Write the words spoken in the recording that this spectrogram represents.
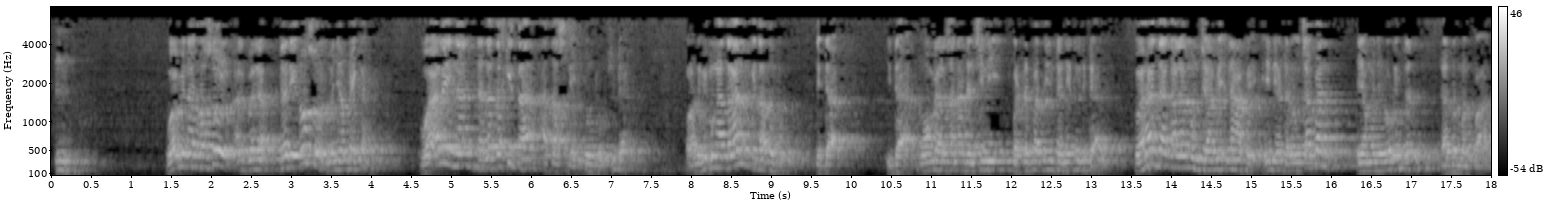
wa minar rasul al-balagh dari rasul menyampaikan wa alaina dan atas kita atas tunduk sudah kalau Nabi mengatakan kita tunduk, tidak tidak ngomel sana dan sini, berdebat ini dan itu tidak. Wahada kalau menjamin nabi ini adalah ucapan yang menyeluruh dan, dan bermanfaat.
